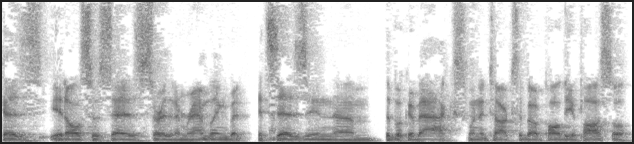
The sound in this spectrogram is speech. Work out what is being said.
Because it also says, sorry that I'm rambling, but it says in um, the book of Acts when it talks about Paul the apostle,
